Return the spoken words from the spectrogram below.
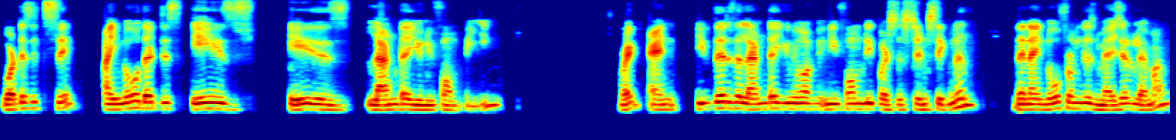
What does it say? I know that this A is A is lambda uniform PE, right? And if there is a lambda uniform uniformly persistent signal, then I know from this measure lemma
